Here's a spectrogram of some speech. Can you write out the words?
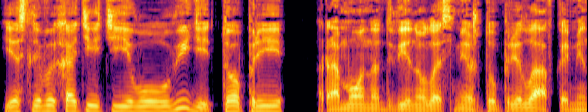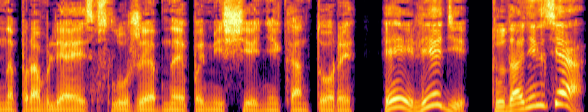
Если вы хотите его увидеть, то при...» Рамона двинулась между прилавками, направляясь в служебное помещение конторы. «Эй, леди, туда нельзя!»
